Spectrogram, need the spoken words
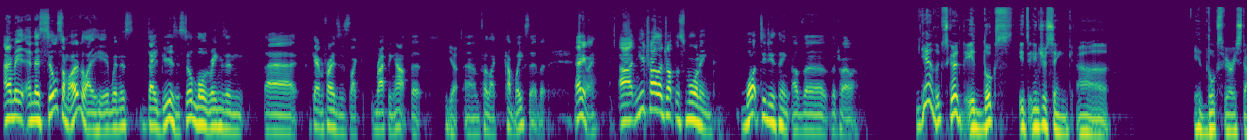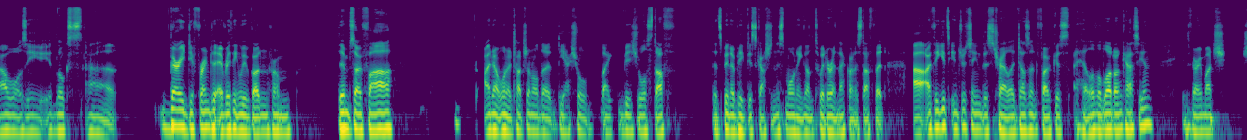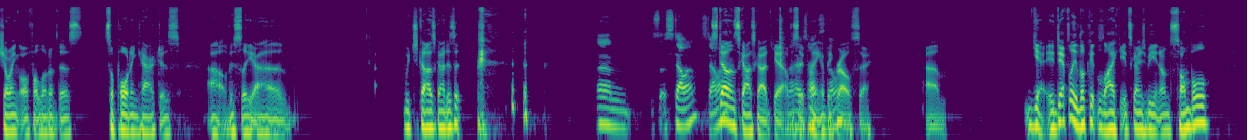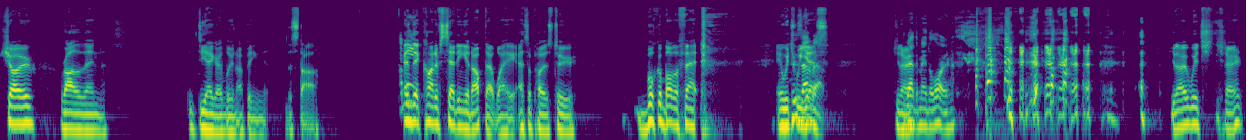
I mean, and there's still some overlay here when this debuts. It's still Lord of the Rings and uh, Game of Thrones is like wrapping up, but Yeah. um, for like a couple weeks there. But anyway, uh, new trailer dropped this morning. What did you think of the the trailer? Yeah, it looks good. It looks it's interesting. Uh it looks very Star Warsy. It looks uh very different to everything we've gotten from them so far. I don't want to touch on all the the actual like visual stuff that's been a big discussion this morning on Twitter and that kind of stuff, but uh, I think it's interesting this trailer doesn't focus a hell of a lot on Cassian. It's very much showing off a lot of the supporting characters. Uh, obviously, uh, which Skarsgård is it? Um, Stellan, Stellan, Stellan Skarsgård, yeah, obviously playing a big Stellan? role. So, um, yeah, it definitely look like it's going to be an ensemble show rather than Diego Luna being the star. I and they're kind of setting it up that way as opposed to Book of Boba Fett, in which Who's we that get, about? you know, about the Mandalorian. you know, which you know,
